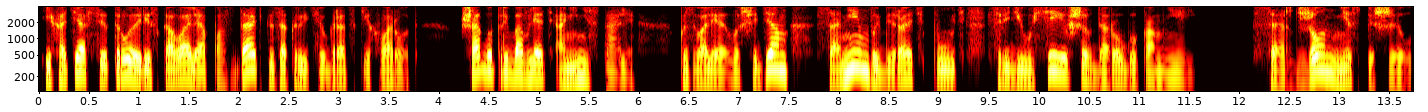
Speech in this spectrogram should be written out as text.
и хотя все трое рисковали опоздать к закрытию городских ворот, шагу прибавлять они не стали, позволяя лошадям самим выбирать путь среди усеявших дорогу камней. Сэр Джон не спешил.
